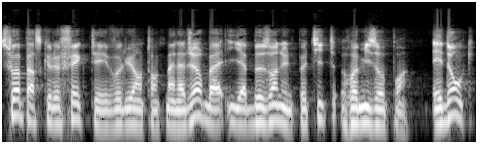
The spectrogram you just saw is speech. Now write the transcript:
soit parce que le fait que tu aies évolué en tant que manager, bah, il y a besoin d'une petite remise au point. Et donc,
